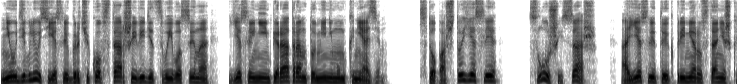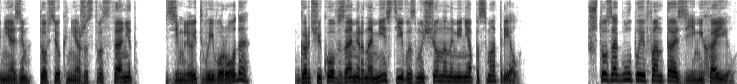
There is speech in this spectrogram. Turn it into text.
Не удивлюсь, если Горчаков-старший видит своего сына, если не императором, то минимум князем. Стоп, а что если... Слушай, Саш, а если ты, к примеру, станешь князем, то все княжество станет землей твоего рода? Горчаков замер на месте и возмущенно на меня посмотрел. Что за глупые фантазии, Михаил?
